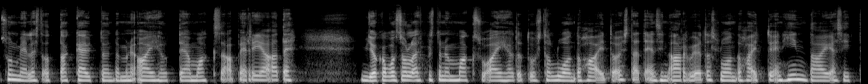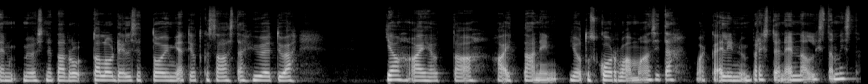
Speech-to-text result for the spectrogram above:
sun mielestä ottaa käyttöön tämmöinen aiheuttaja maksaa periaate, joka voisi olla esimerkiksi maksu aiheutetuista luontohaitoista, että ensin arvioitaisiin luontohaittojen hintaa ja sitten myös ne taloudelliset toimijat, jotka saa sitä hyötyä ja aiheuttaa haittaa, niin joutuisi korvaamaan sitä vaikka elinympäristön ennallistamista.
